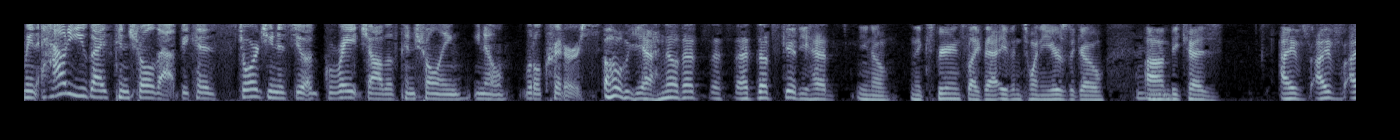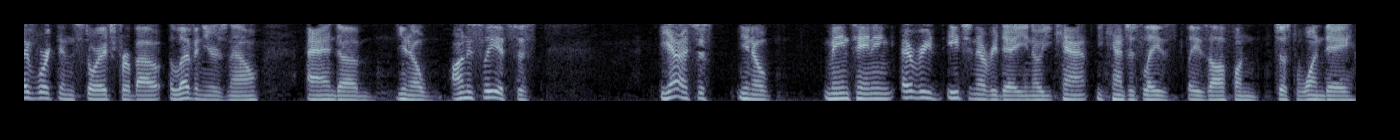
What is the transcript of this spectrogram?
I mean, how do you guys control that? Because storage units do a great job of controlling, you know, little critters. Oh yeah, no, that's that's that, that's good. You had you know an experience like that even 20 years ago, mm-hmm. um, because I've I've I've worked in storage for about 11 years now, and um, you know honestly, it's just yeah, it's just you know maintaining every each and every day you know you can't you can't just lays lays off on just one day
